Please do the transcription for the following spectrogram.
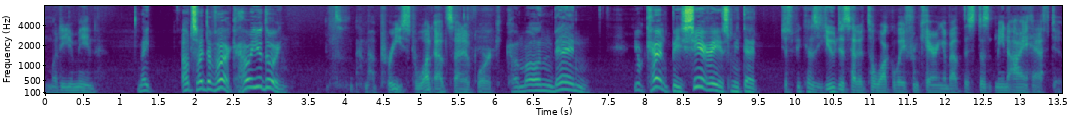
What do you mean? Like, outside of work, how are you doing? I'm a priest. What outside of work? Come on, Ben. You can't be serious with that. Just because you decided to walk away from caring about this doesn't mean I have to.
